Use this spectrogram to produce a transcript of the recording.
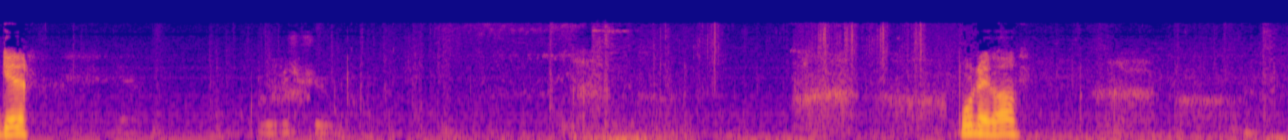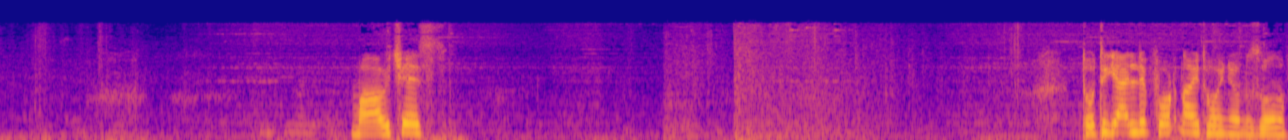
Gelin. Bu ne lan? Mavi chest. Toti geldi Fortnite oynuyorsunuz oğlum.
